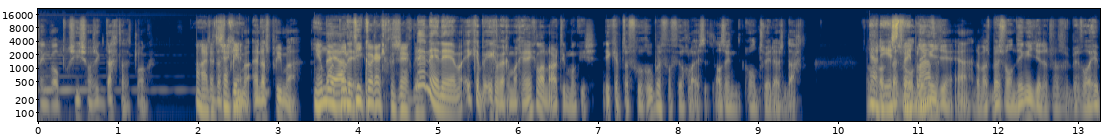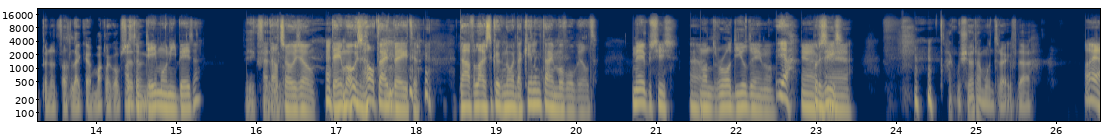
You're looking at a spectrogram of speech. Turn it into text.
Klinkt wel precies zoals ik dacht dat het klonk. Ah, En dat, dat, zeg is prima. je En dat is prima. heel mooi Nou ja, politiek correct gezegd. Nee, dit. nee, nee. Maar ik heb, ik heb helemaal geen hekel aan de Arctic Monkeys. Ik heb dat vroeger ook best wel veel geluisterd. Als in rond 2008. Dat was Ja, de eerste best wel een twee dingetje. Ja, dat was best wel een dingetje. Dat was best wel hip en dat was lekker makkelijk Was opzetten. de demo niet beter? Weet ik Ja, veel, dat joh. sowieso. Demo is altijd beter. Daarvoor luister ik ook nooit naar Killing Time bijvoorbeeld. Nee, precies. Ja. Want Raw Deal demo. Ja, Ja, precies. ja, ja. Ga ik mijn shirt aan moeten trekken vandaag. Oh ja.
